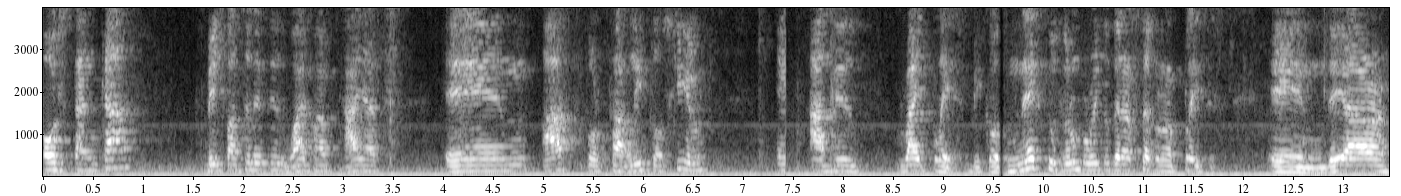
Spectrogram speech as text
Ostanka beach facilities, Wi-Fi, kayaks, and ask for Carlitos here at the right place because next to Drum Burrito there are several places. And they are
